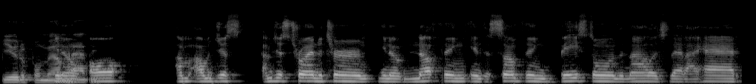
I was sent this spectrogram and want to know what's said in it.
beautiful, man. You know, I'm all, I'm, I'm just, I'm just trying to turn, you know, nothing into something based on the knowledge that I had,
